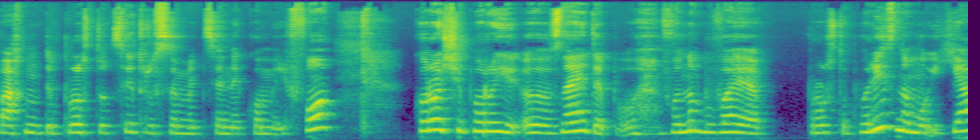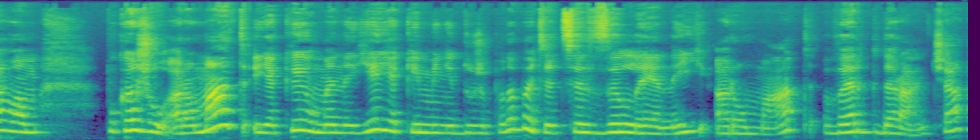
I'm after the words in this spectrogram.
пахнути просто цитрусами це не комільфо. Коротше, е, знаєте, воно буває просто по-різному, і я вам покажу аромат, який у мене є, який мені дуже подобається. Це зелений аромат Верд Даранча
